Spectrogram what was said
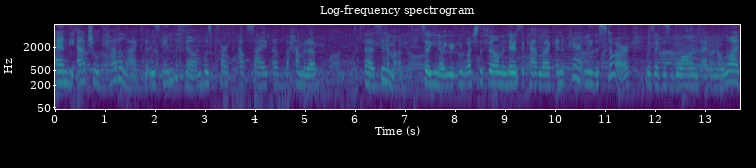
and the actual Cadillac that was in the film was parked outside of the Hamra uh, cinema. So, you know, you watch the film and there's the Cadillac, and apparently the star was like this blonde, I don't know what,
